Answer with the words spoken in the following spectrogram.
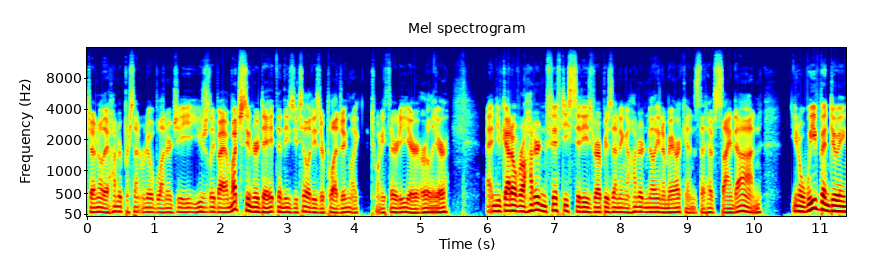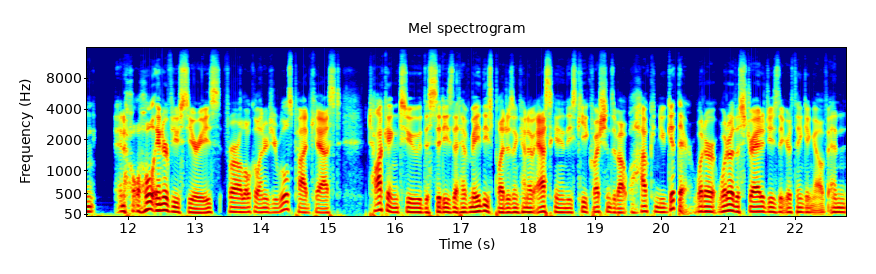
Generally 100% renewable energy, usually by a much sooner date than these utilities are pledging, like 2030 or earlier. And you've got over 150 cities representing 100 million Americans that have signed on. You know, we've been doing a whole interview series for our local energy rules podcast talking to the cities that have made these pledges and kind of asking these key questions about well how can you get there what are what are the strategies that you're thinking of and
